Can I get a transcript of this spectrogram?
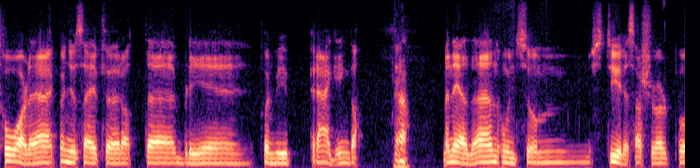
tåler, kan du si, før at det blir for mye preging, da. Ja. Men er det en hund som styrer seg sjøl på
